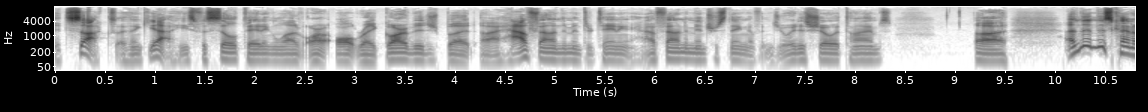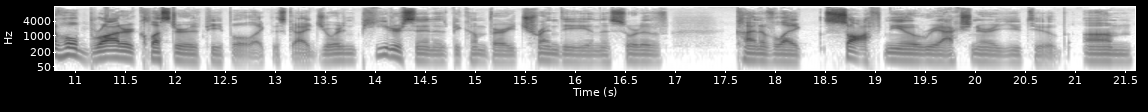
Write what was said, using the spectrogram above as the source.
it sucks. I think, yeah, he's facilitating a lot of alt right garbage, but I have found him entertaining. I have found him interesting. I've enjoyed his show at times. Uh, and then this kind of whole broader cluster of people, like this guy Jordan Peterson, has become very trendy in this sort of kind of like soft neo reactionary YouTube. Um,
